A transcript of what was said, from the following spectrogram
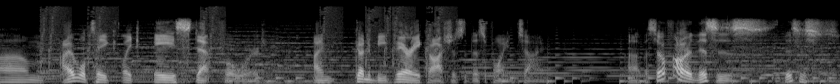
Um, I will take, like, a step forward. I'm gonna be very cautious at this point in time. Uh, but so far, this is, this is,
